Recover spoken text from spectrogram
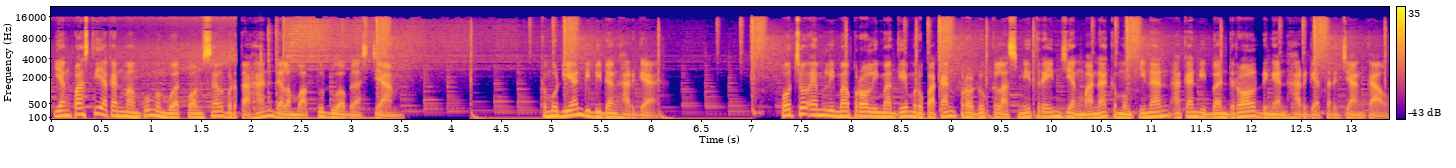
Yang pasti akan mampu membuat ponsel bertahan dalam waktu 12 jam. Kemudian di bidang harga. Poco M5 Pro 5G merupakan produk kelas mid-range yang mana kemungkinan akan dibanderol dengan harga terjangkau.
